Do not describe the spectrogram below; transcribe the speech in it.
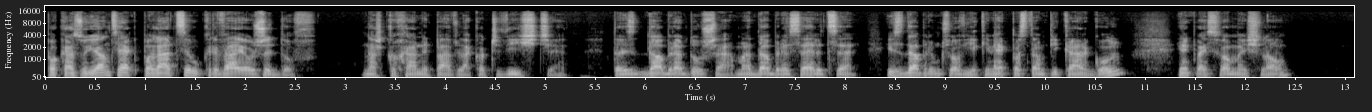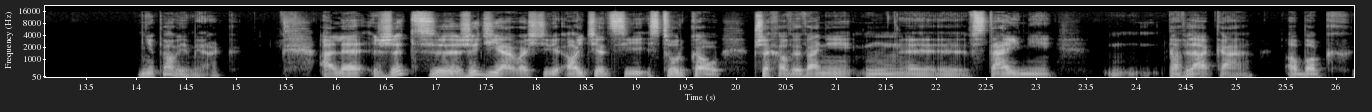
pokazujące, jak Polacy ukrywają Żydów. Nasz kochany Pawlak, oczywiście. To jest dobra dusza, ma dobre serce, jest dobrym człowiekiem. Jak postąpi Kargul? Jak Państwo myślą? Nie powiem jak. Ale Żyd, Żydzi, a właściwie ojciec i z córką przechowywani mm, y, w stajni mm, Pawlaka obok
